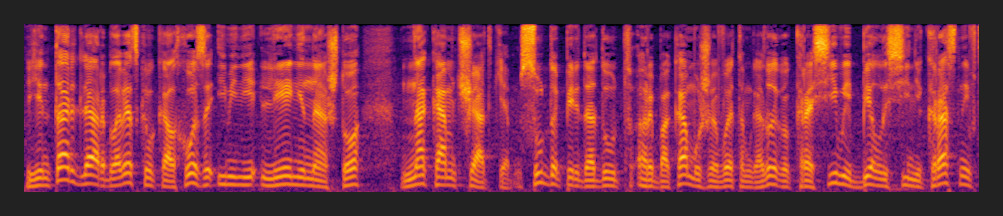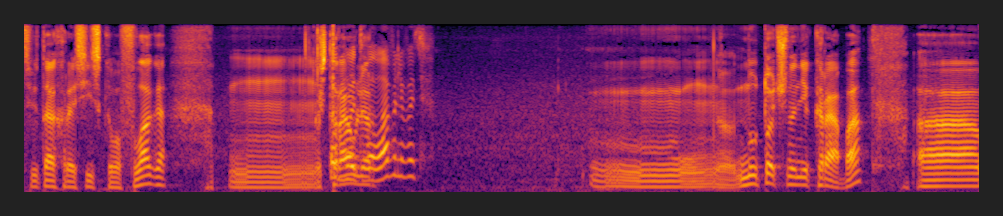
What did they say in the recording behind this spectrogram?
«Янтарь» для рыболовецкого колхоза имени Ленина, что на Камчатке. Судно передадут рыбакам уже в этом году. Такой красивый бело-синий-красный в цветах российского флага. Что Траулер... будет вылавливать? ну, точно не краба. А,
